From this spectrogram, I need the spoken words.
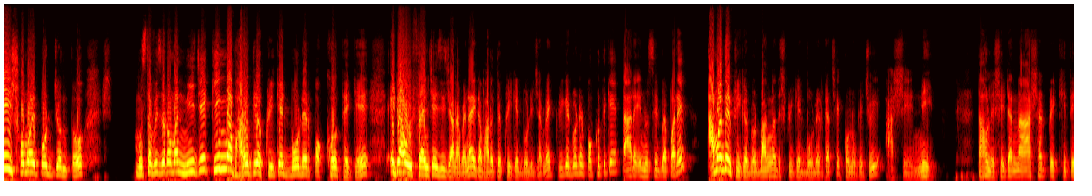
এই সময় পর্যন্ত মুস্তাফিজুর রহমান নিজে কিংবা ভারতীয় ক্রিকেট বোর্ডের পক্ষ থেকে, এটা ওই ফ্র্যাঞ্চাইজি জানাবে না, এটা ভারতীয় ক্রিকেট বোর্ডই জানাবে। ক্রিকেট বোর্ডের পক্ষ থেকে তার এনওসির ব্যাপারে আমাদের ক্রিকেট বোর্ড, বাংলাদেশ ক্রিকেট বোর্ডের কাছে কোনো কিছুই আসেনি। তাহলে সেটা না আসার প্রেক্ষিতে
